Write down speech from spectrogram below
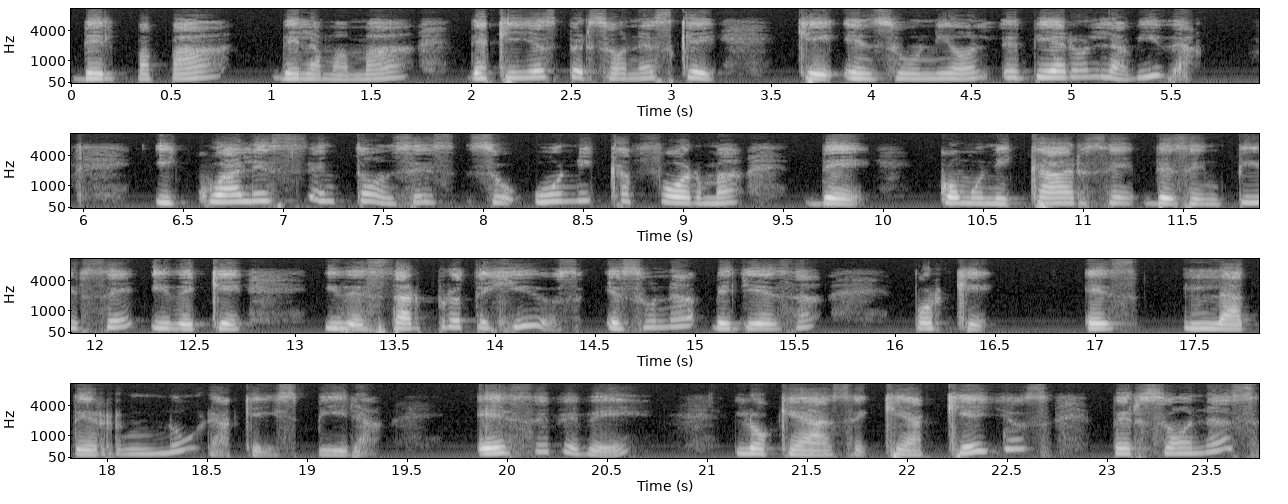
del papá, de la mamá, de aquellas personas que, que en su unión les dieron la vida. ¿Y cuál es entonces su única forma de comunicarse, de sentirse y de que y de estar protegidos? Es una belleza porque es la ternura que inspira ese bebé lo que hace que aquellas personas,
